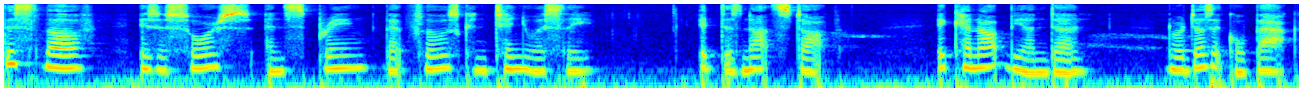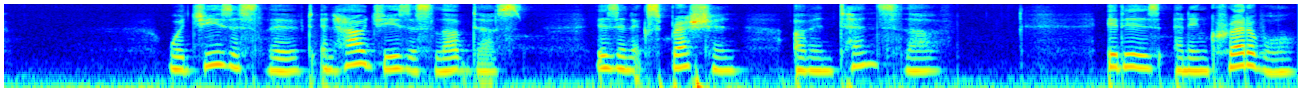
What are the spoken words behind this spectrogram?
This love is a source and spring that flows continuously. It does not stop. It cannot be undone, nor does it go back. What Jesus lived and how Jesus loved us is an expression of intense love. It is an incredible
